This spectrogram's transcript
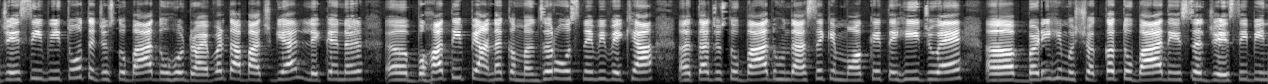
ਜੀਸੀਬੀ ਤੋਂ ਤੇ ਜਿਸ ਤੋਂ ਬਾਅਦ ਉਹ ਡਰਾਈਵਰ ਤਾਂ ਬਚ ਗਿਆ ਲੇਕਿਨ ਅ, ਬਹੁਤ ਹੀ ਭਿਆਨਕ ਮੰਜ਼ਰ ਉਸ ਉਸਨੇ ਵੀ ਵੇਖਿਆ ਅ, ਤਾਂ ਜਿਸ ਤੋਂ ਬਾਅਦ ਹੁਣ ਦੱਸੇ ਕਿ ਮੌਕੇ ਤੇ ਹੀ ਜੋ ਹੈ ਅ, ਬੜੀ ਹੀ ਮੁਸ਼ਕਲ ਤੋਂ ਬਾਅਦ ਇਸ ਜੀਸੀਬੀ ਨੂੰ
